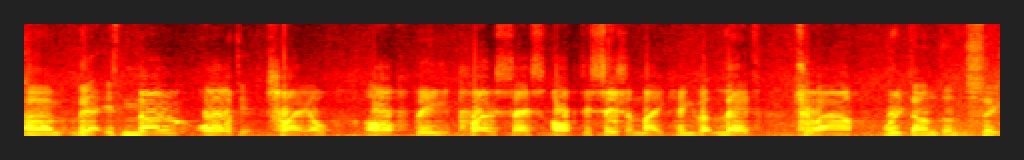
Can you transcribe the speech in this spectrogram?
Um, there is no audit trail of the process of decision making that led to our redundancies.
